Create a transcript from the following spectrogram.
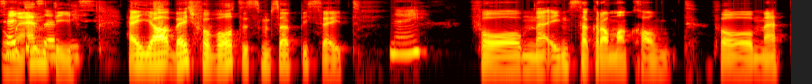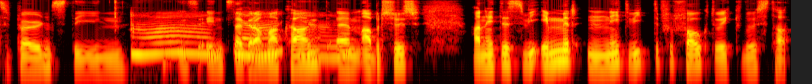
Um Sagt das Andy. Hey, ja, weißt du von wo, dass mir so etwas sagt? Nein. Von einem Instagram-Account von Matt Bernstein. Ah, ein Instagram-Account. ja, ja. Ähm, aber sonst habe ich das wie immer nicht weiterverfolgt, weil ich gewusst habe,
